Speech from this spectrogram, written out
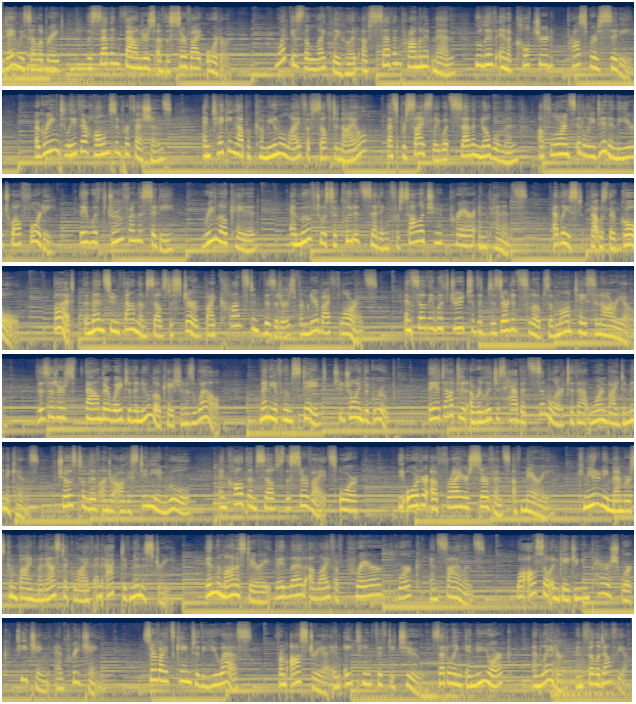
Today we celebrate the seven founders of the Servite Order. What is the likelihood of seven prominent men who live in a cultured, prosperous city agreeing to leave their homes and professions and taking up a communal life of self denial? That's precisely what seven noblemen of Florence, Italy did in the year 1240. They withdrew from the city, relocated, and moved to a secluded setting for solitude, prayer, and penance. At least, that was their goal. But the men soon found themselves disturbed by constant visitors from nearby Florence, and so they withdrew to the deserted slopes of Monte Senario. Visitors found their way to the new location as well, many of whom stayed to join the group. They adopted a religious habit similar to that worn by Dominicans, chose to live under Augustinian rule, and called themselves the Servites, or the Order of Friar Servants of Mary. Community members combined monastic life and active ministry. In the monastery, they led a life of prayer, work, and silence, while also engaging in parish work, teaching, and preaching. Servites came to the U.S. from Austria in 1852, settling in New York and later in Philadelphia.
